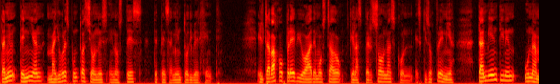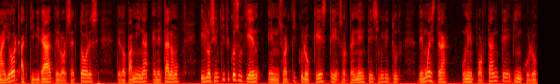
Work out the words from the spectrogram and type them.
también tenían mayores puntuaciones en los test de pensamiento divergente. El trabajo previo ha demostrado que las personas con esquizofrenia también tienen una mayor actividad de los receptores de dopamina en el tálamo y los científicos sugieren en su artículo que este sorprendente similitud demuestra un importante vínculo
